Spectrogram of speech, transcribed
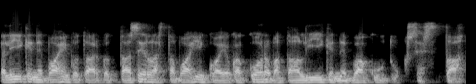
ja liikennevahinko tarkoittaa sellaista vahinkoa, joka korvataan liikennevakuutuksesta.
